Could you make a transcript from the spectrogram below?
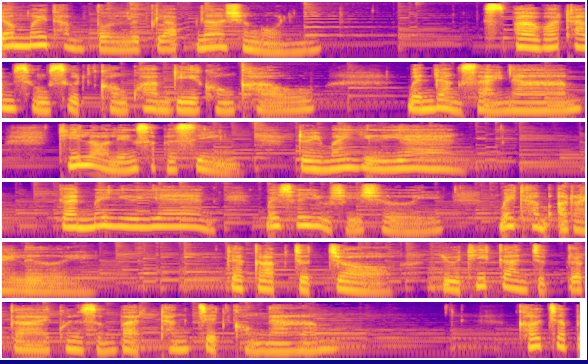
ย่อมไม่ทำตนลึกลับน่าชงน สภาวะธรรมสูงสุดของความดีของเขา เหมือนดั่งสายน้ำที่หล่อเลี้ยงสรรพสิ่ง โดยไม่ยื้อแย่ง การไม่ยื้อแย่ง ไม่ใช่อยู่เฉยๆ ไม่ทำอะไรเลย แต่กลับจดจ่ออยู่ที่การจุดประกายคุณสมบัติทั้งเจ็ดของน้ำ เขาจะป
